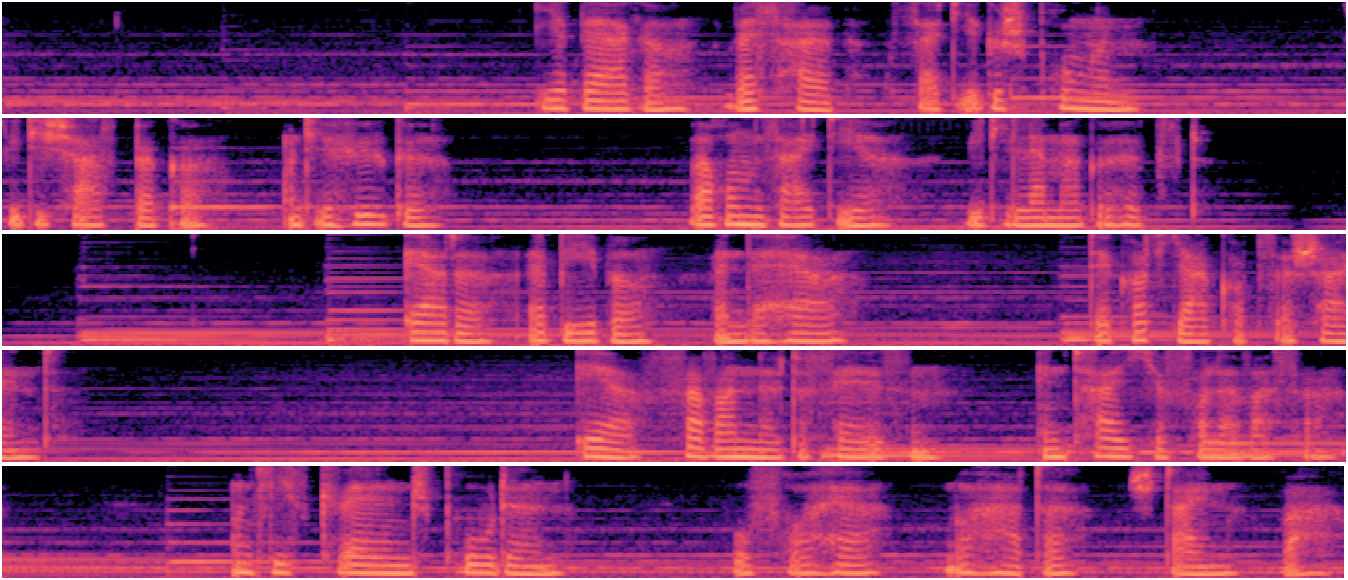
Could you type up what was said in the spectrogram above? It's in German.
Ihr Berge, weshalb seid ihr gesprungen wie die Schafböcke und ihr Hügel? Warum seid ihr wie die Lämmer gehüpft? Erde erbebe, wenn der Herr, der Gott Jakobs, erscheint. Er verwandelte Felsen in Teiche voller Wasser und ließ Quellen sprudeln, wo vorher nur harter Stein war.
